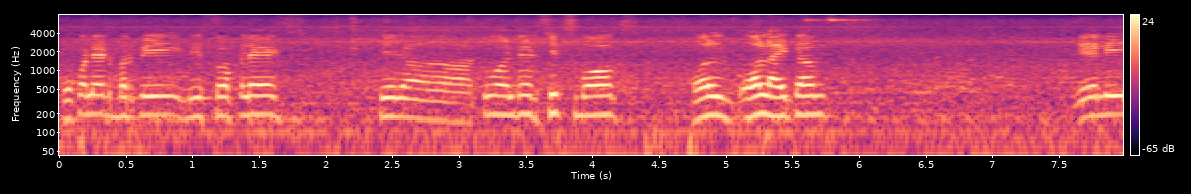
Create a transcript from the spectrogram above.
coconut barfi this chocolates फिर two hundred six box all all items jelly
